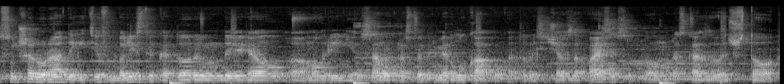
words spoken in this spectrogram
Сульшеру рады и те футболисты, которым доверял э, Мауриньо. Самый простой пример Лукаку, который сейчас в запасе. Он рассказывает, что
